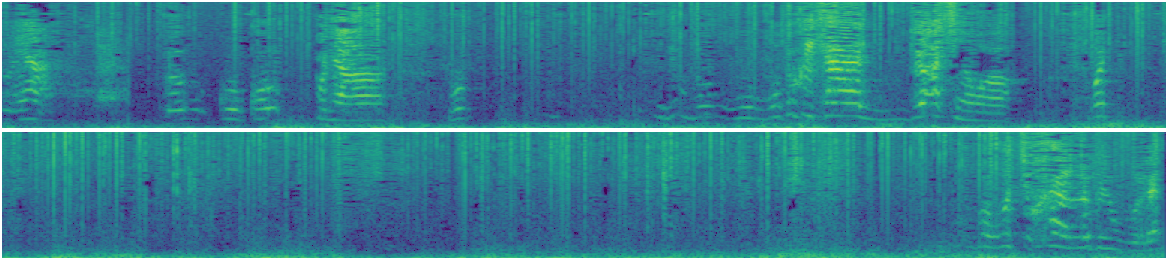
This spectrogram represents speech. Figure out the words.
怎么样？姑姑姑姑娘，我我我五百块钱良心吗？我我我就还二百五嘞。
